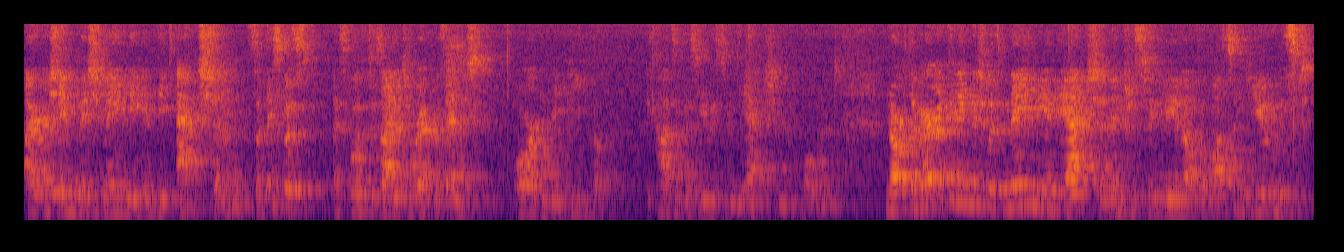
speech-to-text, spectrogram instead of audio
Irish English mainly in the action. So this was, I suppose, designed to represent ordinary people because it was used in the action component. North American English was mainly in the action, interestingly enough. It wasn't used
